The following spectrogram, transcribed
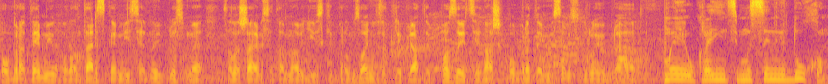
побратимів, волонтерська місія. Ну і плюс ми залишаємося там на Авдіївській промзоні, закріпляти позиції наших побратимів 72-ї бригади. Ми, українці, ми сильні духом.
